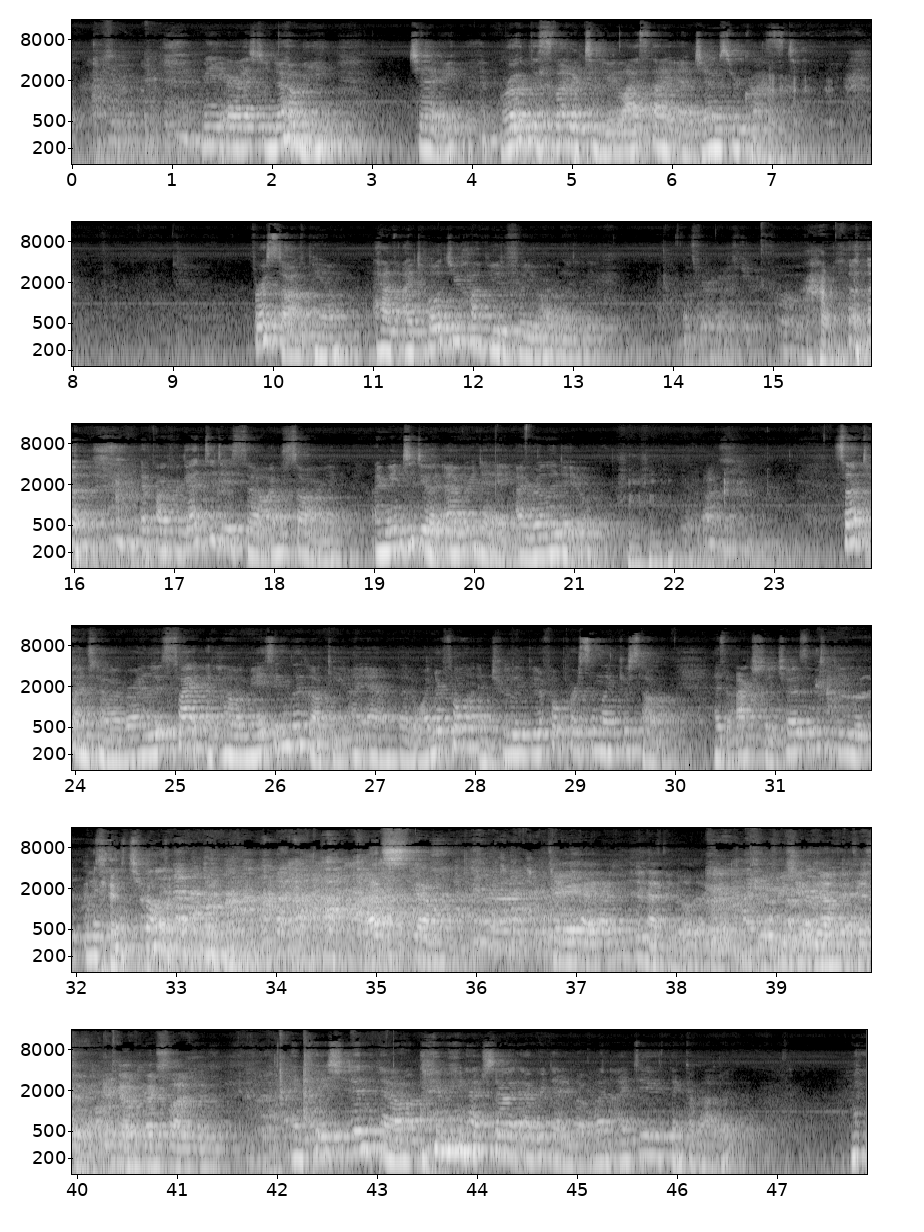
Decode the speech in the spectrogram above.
Me, or as you know me, Jay, wrote this letter to you last night at Jim's request. First off, Pam, have I told you how beautiful you are lately? That's very nice, Jay. If I forget to do so, I'm sorry. I mean to do it every day, I really do. Sometimes, however, I lose sight of how amazingly lucky I am that a wonderful and truly beautiful person like yourself has actually chosen to be with, control. That's, you know, Jay, I, I didn't have to go there. I appreciate the authenticity. Next slide, please. In case you didn't know, I may not show it every day, but when I do think about it,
